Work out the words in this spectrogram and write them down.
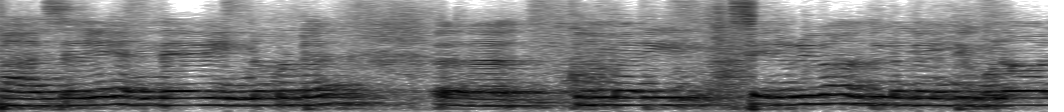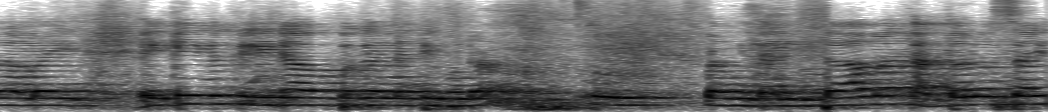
පාසලේ හැන්දෑවේ ඉන්නකොට අ, කොහොම හරි සෙනුරිව හඳුනගෙන තිබුණා ළමයි එක එක ක්‍රීඩා උපකරණ තිබුණා. උම්, මං හිතන්නේ ඉතාමත් අතලොස්සයි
